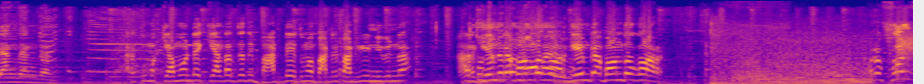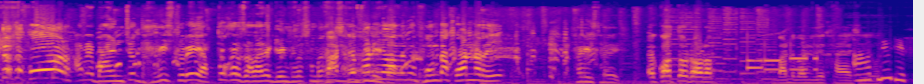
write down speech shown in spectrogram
then then then আরে তোমার কেমনটা কেটার যদি বার্থডে তোমার বার্থডে পার্টি নিবেন না আর তোর গেমটা জন্য বন্ধ মজা কর হবে। গেমটা বন্ধ কর ওরে ফোনটা তো কর আরে বাইঞ্চ থাকিস তো রে এত কার জ্বালারে গেম খেলার সময় বার্থডে পার্টি না হলে ফোনটা কর না রে থাকিস থাকিস এ কত ডর বার্থডে পার্টি খায় আসি आपने जिस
